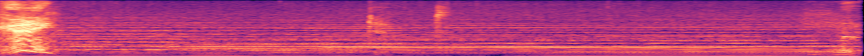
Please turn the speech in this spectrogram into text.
Getting. Don't move.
